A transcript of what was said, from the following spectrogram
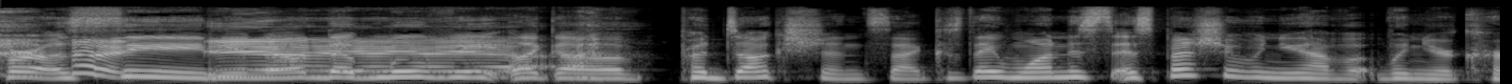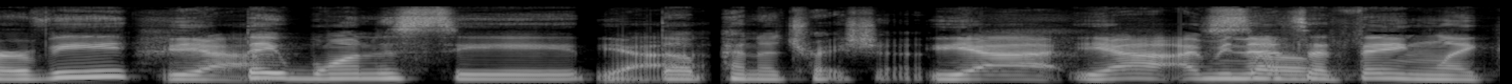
for a scene. You Yeah, know, the yeah, movie yeah. like a production set because they want to, especially when you have a, when you're curvy, Yeah. they want to see the penetration. Yeah, yeah. I mean, that's So- the thing. Like,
